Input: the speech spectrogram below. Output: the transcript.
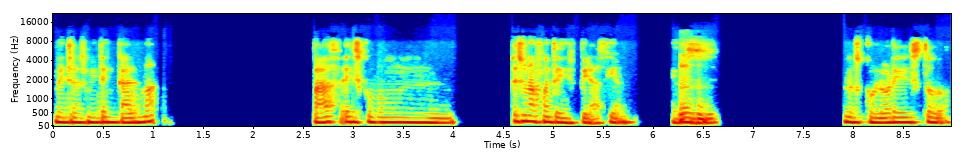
me transmiten calma. Paz es como un, es una fuente de inspiración. Los colores, todo.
